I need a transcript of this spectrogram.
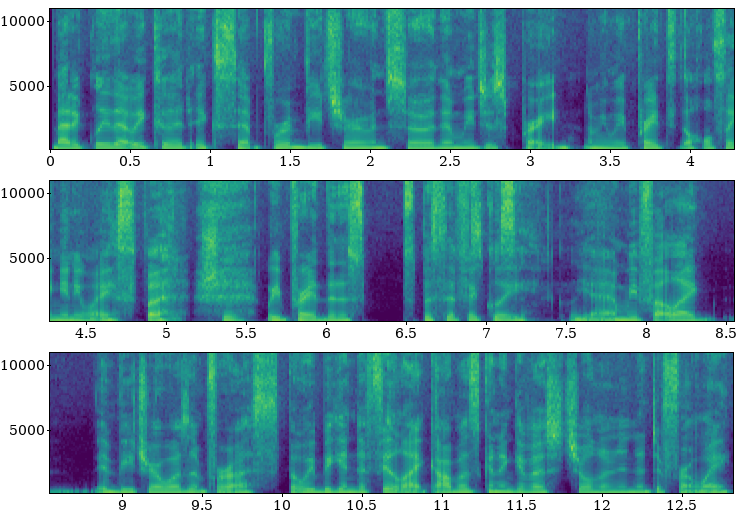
medically that we could, except for in vitro. And so then we just prayed. I mean, we prayed through the whole thing, anyways, but sure. we prayed that specifically, specifically. Yeah. And we felt like in vitro wasn't for us, but we began to feel like God was going to give us children in a different way.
